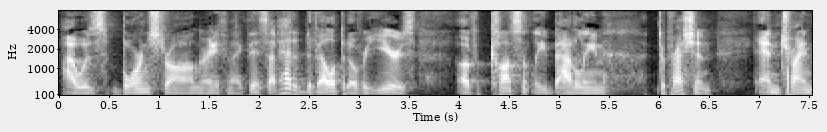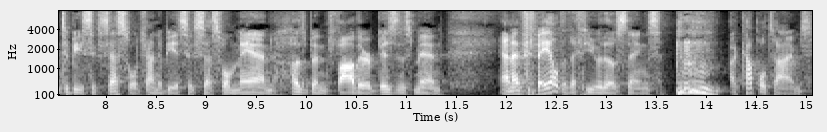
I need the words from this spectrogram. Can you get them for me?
I was born strong or anything like this. I've had to develop it over years of constantly battling depression and trying to be successful, trying to be a successful man, husband, father, businessman. And I've failed at a few of those things a couple times.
